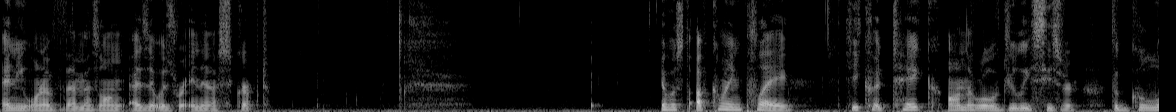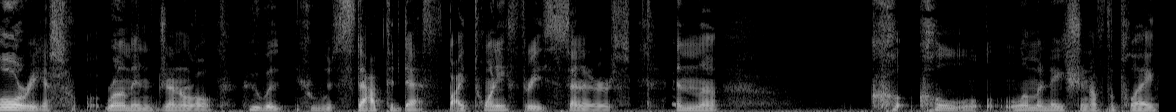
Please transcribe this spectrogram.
any one of them as long as it was written in a script. It was the upcoming play. He could take on the role of Julius Caesar, the glorious Roman general who was who was stabbed to death by 23 senators in the culmination of the play.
